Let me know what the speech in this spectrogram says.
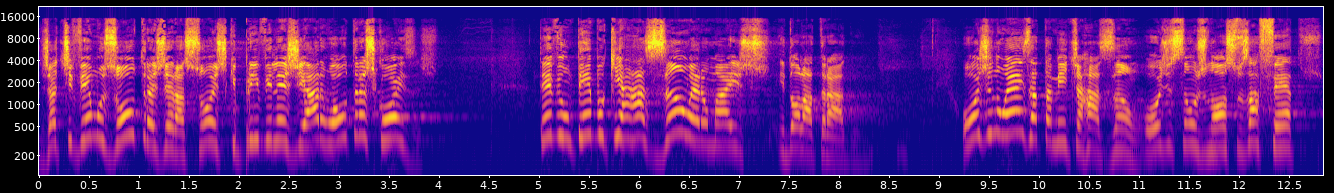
já tivemos outras gerações que privilegiaram outras coisas. Teve um tempo que a razão era o mais idolatrado. Hoje não é exatamente a razão, hoje são os nossos afetos.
